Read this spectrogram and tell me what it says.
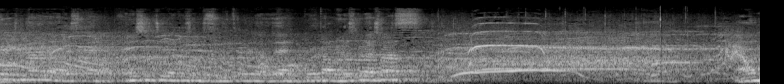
2017年はですね NCT のことに続いているのでこれからもよろしくお願いします Um,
